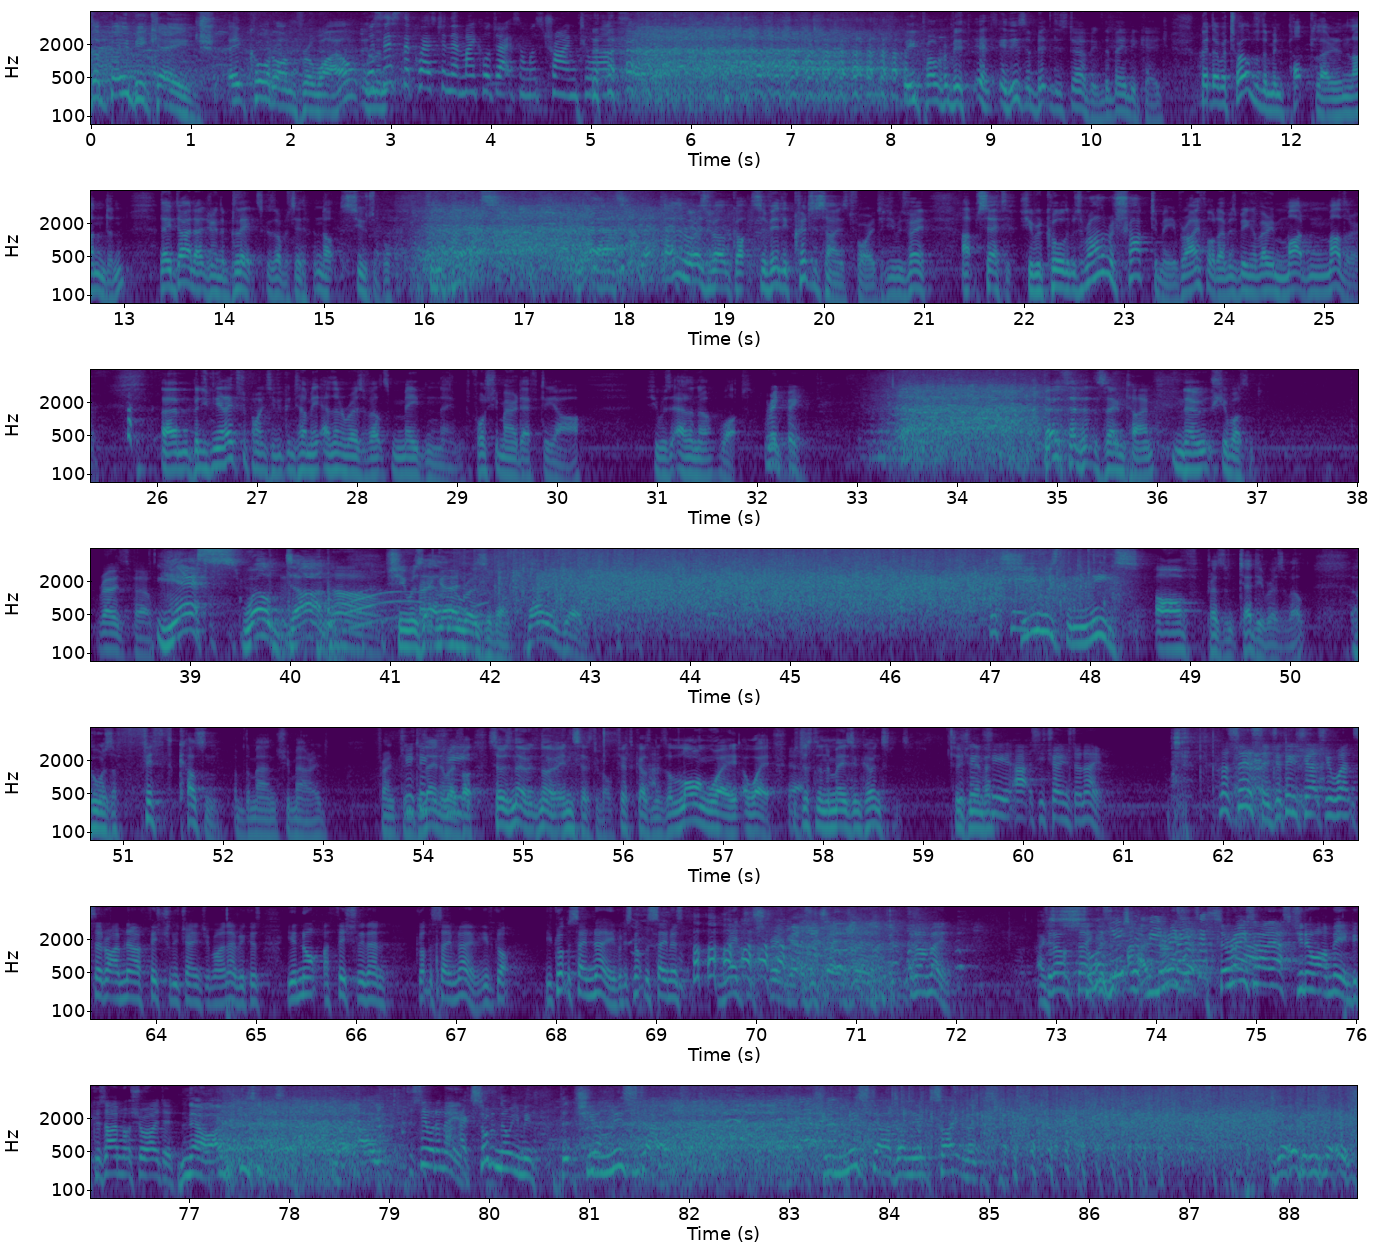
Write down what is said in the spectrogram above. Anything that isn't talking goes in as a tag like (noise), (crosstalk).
the baby cage. It caught on for a while. Was the- this the question that Michael Jackson was trying to answer? (laughs) (laughs) We probably yes, it is a bit disturbing, the baby cage. But there were 12 of them in Poplar in London. They died out during the Blitz because obviously they were not suitable for the Blitz. (laughs) Uh, Eleanor Roosevelt got severely criticised for it. She was very upset. She recalled it was rather a shock to me, for I thought I was being a very modern mother. Um, but you can get extra points if you can tell me Eleanor Roosevelt's maiden name. Before she married FDR, she was Eleanor what? Rigby. Don't say it at the same time. No, she wasn't. Roosevelt. Yes! Well done. Oh, she was Eleanor Roosevelt. Very good. She was the niece of President Teddy Roosevelt, who was a fifth cousin of the man she married, Franklin Delano she- Roosevelt. So there's no, there's no incest involved. Fifth cousin is a long way away. It's just an amazing coincidence. So Do you she think never... she actually changed her name? No, seriously, do you think she actually went and said, right, I'm now officially changing my name? Because you're not officially then got the same name. You've got, you've got the same name, but it's not the same as (laughs) registering it as a changed name. Do you know what I mean? Do you know what I'm saying? of- You should I'm- be the, reason, the reason I ask, do you know what I mean? Because I'm not sure I do. Do No, I was going to say... I, you see what I mean? I sort of know what you mean. That she missed out. She missed out on the excitement. (laughs) Nobody knows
